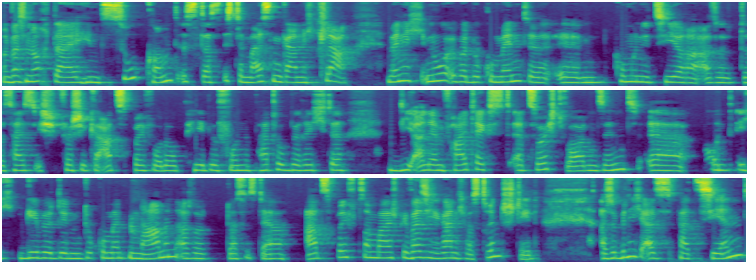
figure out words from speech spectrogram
Und was noch da hinzukommt, ist, das ist den meisten gar nicht klar. Wenn ich nur über Dokumente ähm, kommuniziere, also das heißt, ich verschicke Arztbriefe oder OP-Befunde, Pathoberichte, die alle im Freitext erzeugt worden sind, äh, und ich gebe dem Dokument einen Namen, also das ist der Arztbrief zum Beispiel, weiß ich ja gar nicht, was drin steht. Also bin ich als Patient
